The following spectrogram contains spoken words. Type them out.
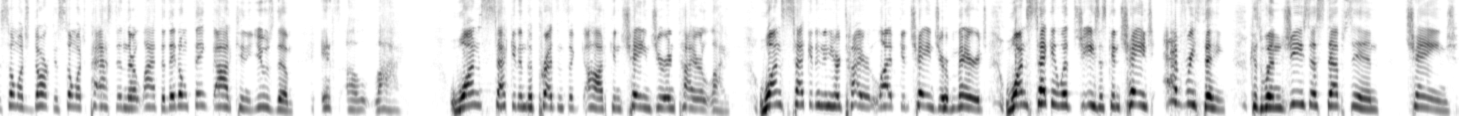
so much darkness, so much past in their life that they don't think God can use them. It's a lie. One second in the presence of God can change your entire life. One second in your entire life can change your marriage. One second with Jesus can change everything. Because when Jesus steps in, change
